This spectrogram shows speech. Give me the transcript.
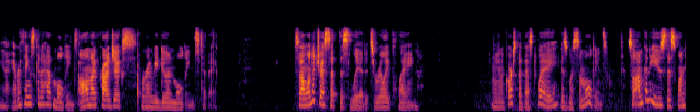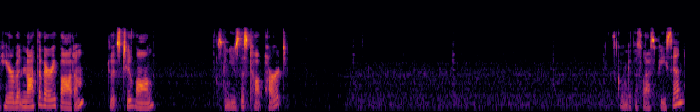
Yeah, everything's going to have moldings. All my projects, we're going to be doing moldings today. So I want to dress up this lid. It's really plain. And of course the best way is with some moldings. So I'm going to use this one here, but not the very bottom, because it's too long. I'm just going to use this top part. Let's go and get this last piece in.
